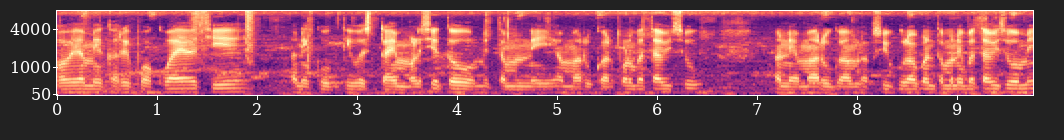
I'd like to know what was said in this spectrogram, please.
હવે અમે ઘરે પહોંચવાયા છીએ અને કોઈક દિવસ ટાઈમ મળશે તો અમે તમને અમારું ઘર પણ બતાવીશું અને અમારું ગામ લક્ષ્મીપુરા પણ તમને બતાવીશું અમે.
